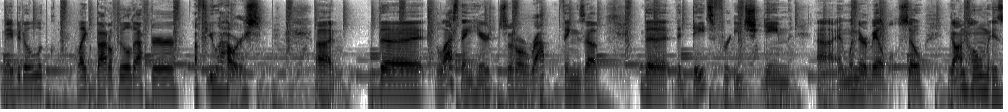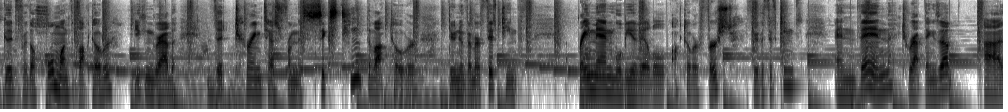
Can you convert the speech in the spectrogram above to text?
Maybe it'll look like Battlefield after a few hours. Uh, the, the last thing here, sort of wrap things up, the, the dates for each game uh, and when they're available. So, Gone Home is good for the whole month of October. You can grab the Turing test from the 16th of October through November 15th. Rayman will be available October 1st through the 15th. And then, to wrap things up, uh,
